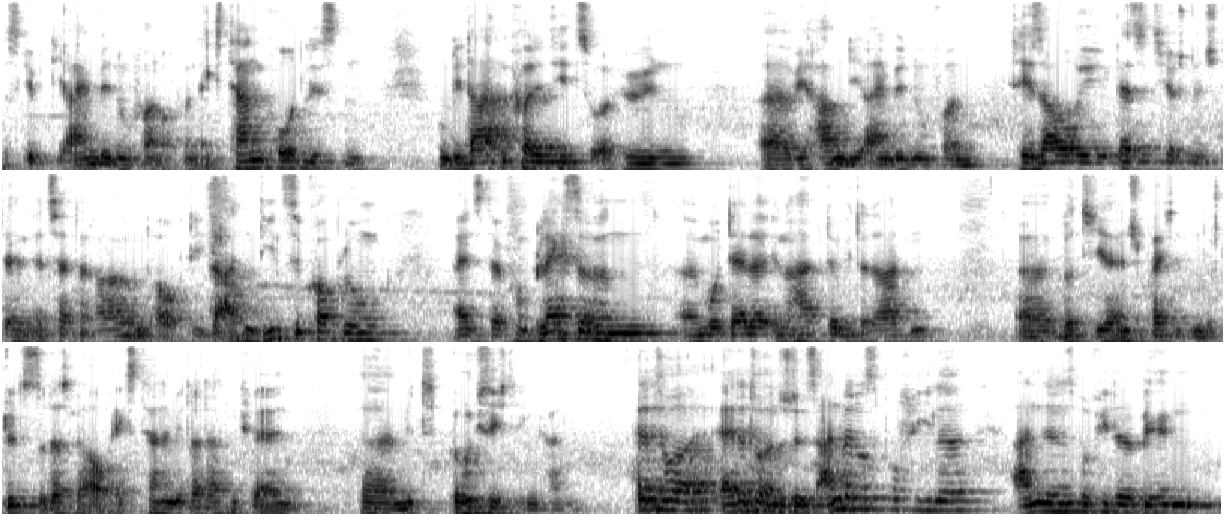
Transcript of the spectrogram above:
Es gibt die Einbindung von, auch von externen Codelisten, um die Datenqualität zu erhöhen. Wir haben die Einbindung von Thesauri, Gazetierschnittstellen etc. und auch die Datendienstekopplung, eines der komplexeren Modelle innerhalb der Metadaten. Äh, wird hier entsprechend unterstützt, sodass wir auch externe Metadatenquellen äh, mit berücksichtigen können. Editor, Editor unterstützt Anwendungsprofile. Anwendungsprofile bilden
